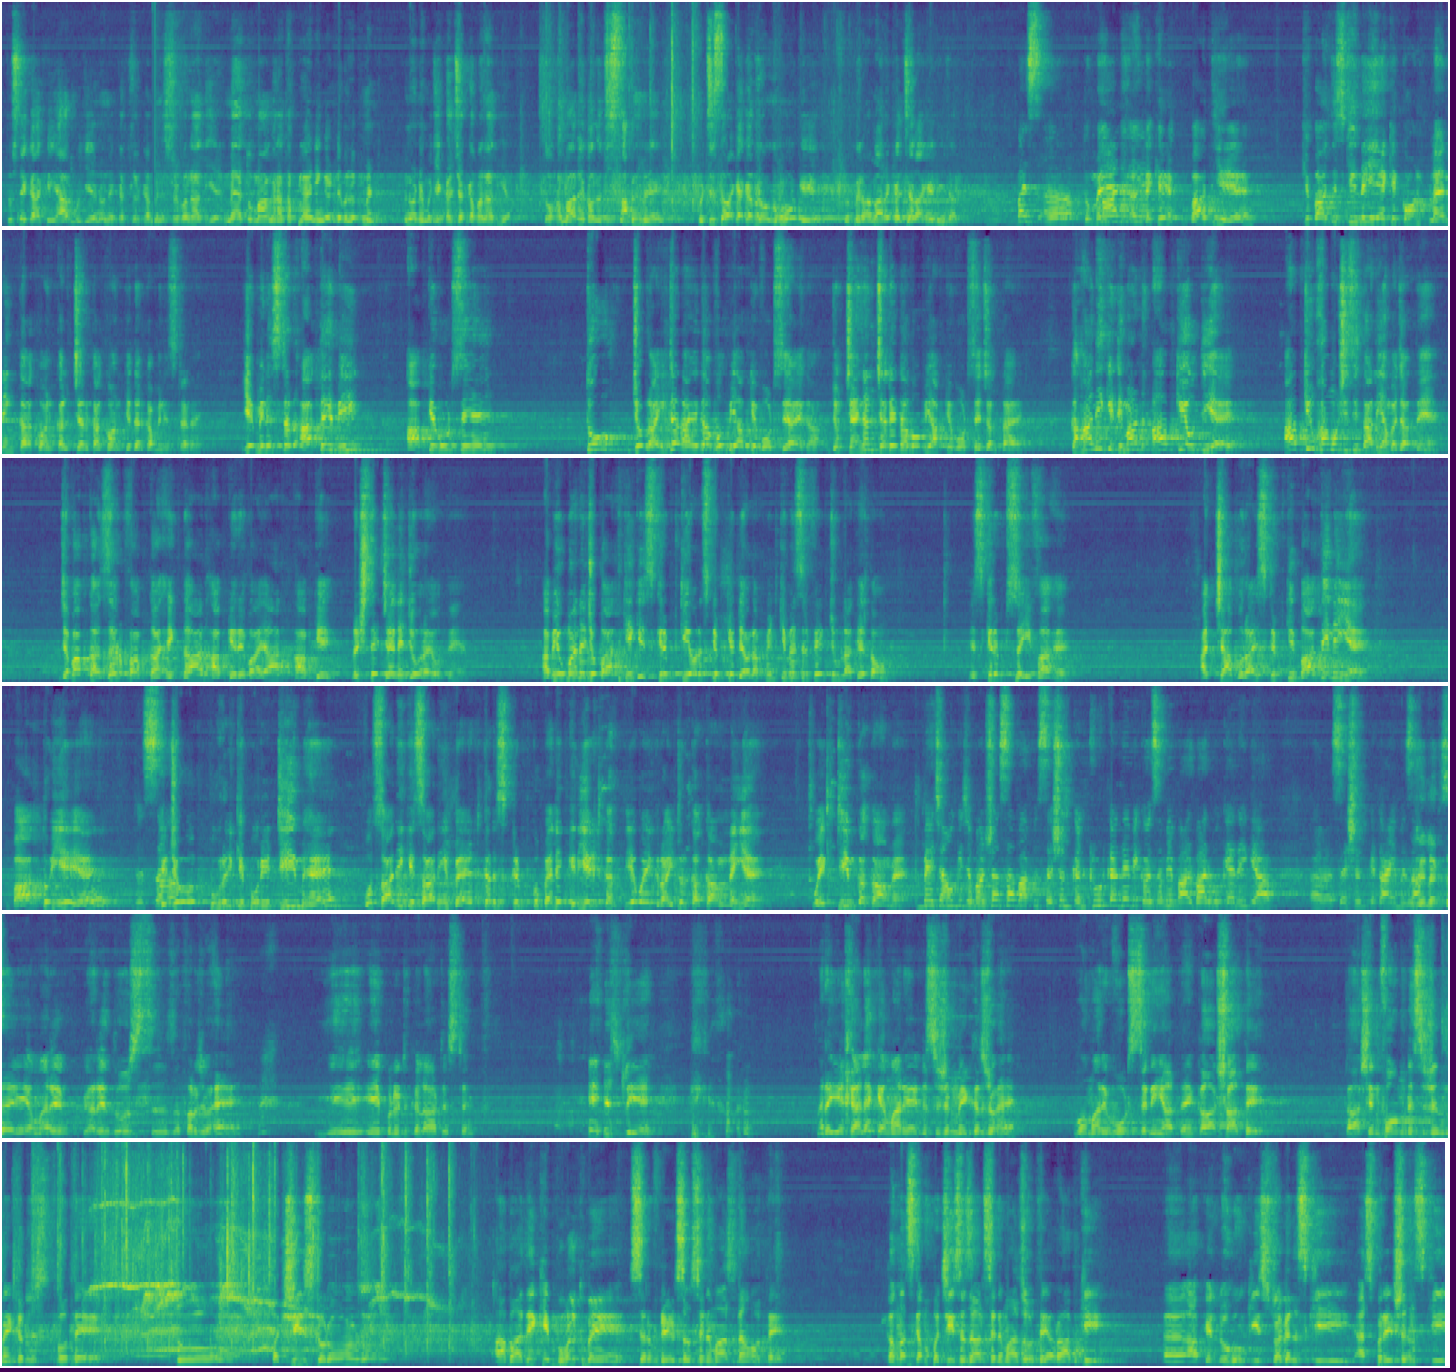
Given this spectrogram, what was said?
तो उसने कहा कि यार मुझे इन्होंने कल्चर का मिनिस्टर बना दिया है। मैं तो मांग रहा था प्लानिंग एंड डेवलपमेंट इन्होंने मुझे कल्चर का बना दिया। तो हमारे बलूचिस्तान में कुछ इस तरह के अगर लोग होंगे तो फिर हमारा कल्चर आगे नहीं जाता। बस तो मैं बात देखिए बात ये है कि बात इसकी नहीं है कि कौन प्लानिंग का कौन कल्चर का कौन किधर का मिनिस्टर है। ये मिनिस्टर आते भी आपके वोट से हैं तो जो राइटर आएगा वो भी आपके वोट से आएगा, जो चैनल चलेगा वो भी आपके वोट से चलता है। कहानी की डिमांड आपकी होती है। आप क्यों खामोशी से तालियाँ बजाते हैं? जब आपका जर्फ, आपका इकदार, आपके रिवायात, आपके रिश्ते चैलेंज हो रहे होते हैं। अभी उमा ने जो बात की कि स्क्रिप्ट की और स्क्रिप्ट के डेवलपमेंट की, मैं सिर्फ़ एक जुमला कहता हूँ। स्क्रिप्ट सहीफा है। अच्छा बुरा स्क्रिप्ट की बात ही नहीं है। बात तो ये है कि जो पूरी की पूरी टीम है वो सारी की सारी बैठकर स्क्रिप्ट को पहले क्रिएट करती है। वो एक राइटर का काम नहीं है। वो एक टीम का काम है। मैं चाहूँगी जमाल शाह साहब आप इस सेशन कंक्लूड कर दें बिकॉज़ हमें बार बार वो कह रहे हैं कि आप सेशन के टाइम मुझे लगता है ये हमारे प्यारे दोस्त ज़फ़र जो है ये ए पॉलिटिकल आर्टिस्ट हैं। इसलिए मेरा ये ख्याल है कि हमारे डिसीज़न मेकर जो हैं, वो हमारे वोट्स से नहीं आते हैं। काश आते, काश इन्फॉर्म डिसीज़न मेकर होते। तो 25 करोड़ आबादी के मुल्क में सिर्फ़ डेढ़ सौ सिनेमाज ना होते। कम से कम पच्चीस हज़ार सिनेमाज होते और आपकी आपके लोगों की स्ट्रगल्स की एस्पिरेशंस की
